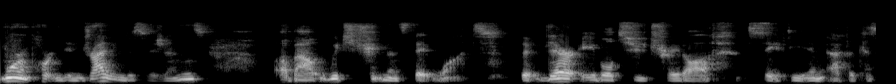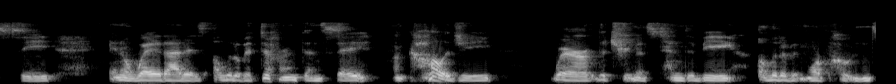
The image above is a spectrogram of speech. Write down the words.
more important in driving decisions, about which treatments they want. That they're able to trade off safety and efficacy in a way that is a little bit different than, say, oncology, where the treatments tend to be a little bit more potent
